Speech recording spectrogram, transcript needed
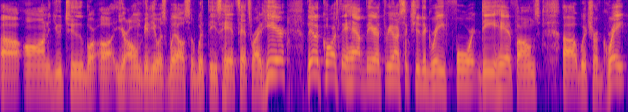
uh, on YouTube or uh, your own video as well. So with these headsets right here, then of course they have their 360 degree 4D headphones, uh, which are great.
